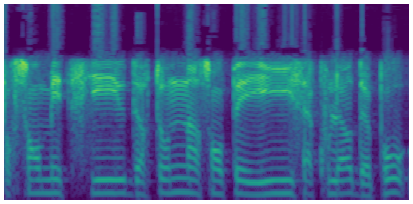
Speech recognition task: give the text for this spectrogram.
pour son métier, de retourner dans son pays, sa couleur de peau.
